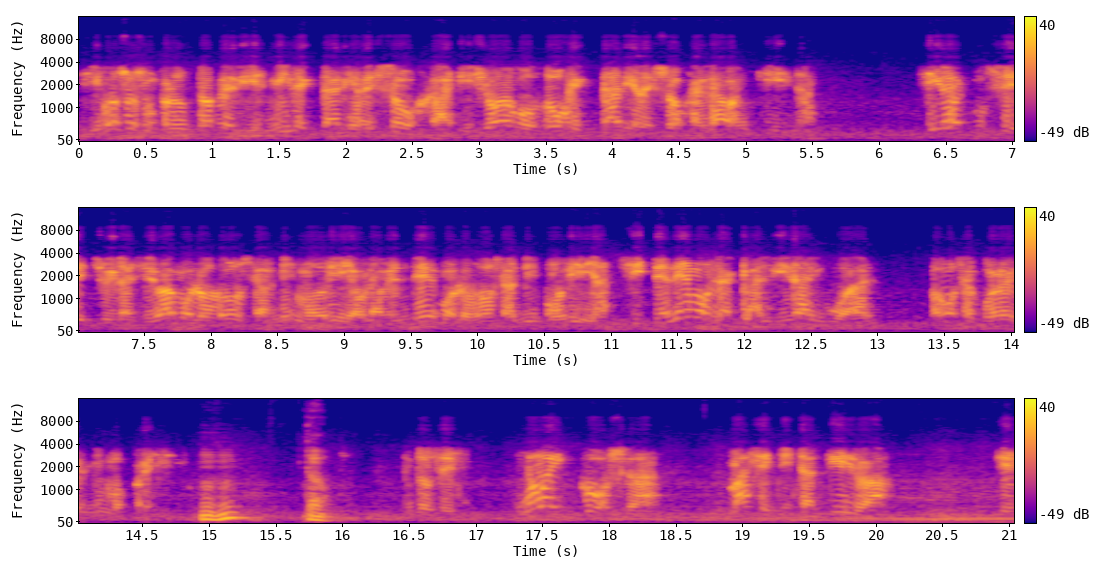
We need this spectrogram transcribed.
si vos sos un productor de 10.000 hectáreas de soja y yo hago 2 hectáreas de soja en la banquina, si la cosecho y la llevamos los dos al mismo día o la vendemos los dos al mismo día, si tenemos la calidad igual, vamos a poner el mismo precio. Entonces, no hay cosa más equitativa que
